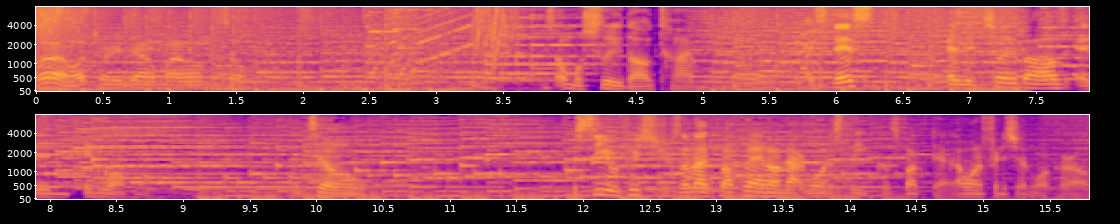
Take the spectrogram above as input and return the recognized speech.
Wow, I turned it down my own self. It's almost chili dog time. It's this, and then chili dogs, and then Endwalker. Until the sea of creatures. I'm not. I'm planning on not going to sleep because fuck that. I want to finish Endwalker off.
